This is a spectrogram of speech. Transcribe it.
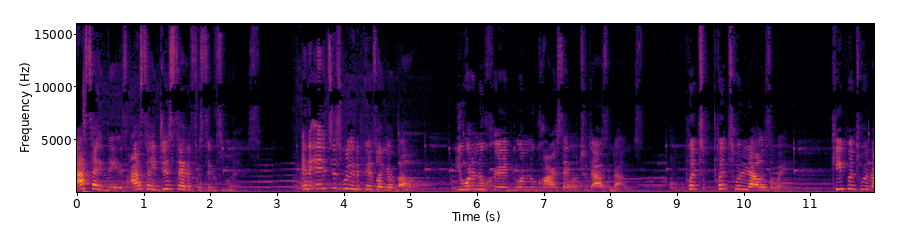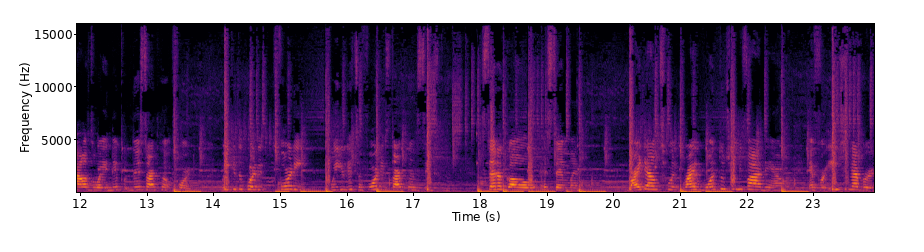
I say this. I say just set it for six months. And it just really depends on your goal. You want a new crib, you want a new car, save up $2,000. Put put $20 away. Keep putting $20 away, then, then start putting 40 When you get to 40, 40, when you get to 40, start putting 60 Set a goal and set money. Write down, write 1 through 25 down, and for each number,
